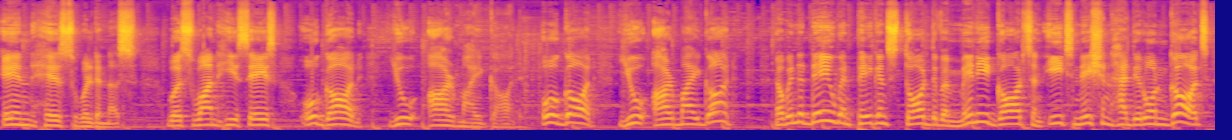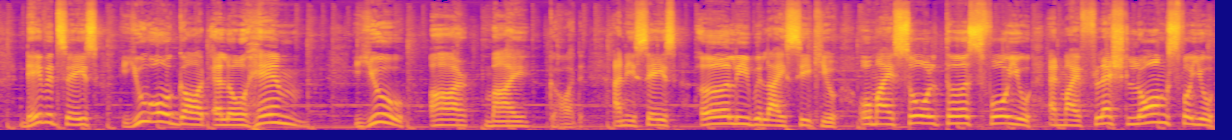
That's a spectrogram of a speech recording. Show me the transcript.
in his wilderness. Verse 1 he says, O God, you are my God. O God, you are my God. Now, in a day when pagans thought there were many gods and each nation had their own gods, David says, You, O God, Elohim, you are my God. And he says, Early will I seek you. O my soul thirsts for you, and my flesh longs for you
